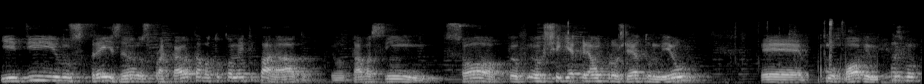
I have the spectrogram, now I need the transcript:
E de uns três anos para cá eu estava totalmente parado. Eu estava assim, só. Eu, eu, cheguei a criar um projeto meu, é, como hobby mesmo,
